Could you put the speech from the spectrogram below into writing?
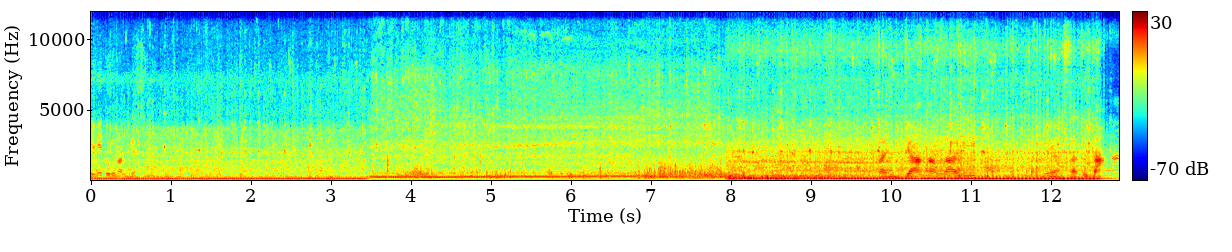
Ini turunan guys. Tanjakan lagi dengan satu tangan.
